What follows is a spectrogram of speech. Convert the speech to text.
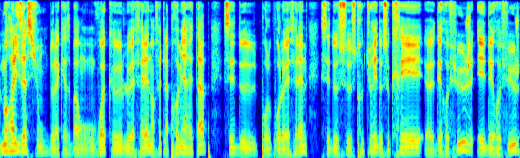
moralisation de la Casbah. On, voit que le FLN, en fait, la première étape, c'est de, pour, pour le FLN, c'est de se structurer, de se créer euh, des refuges et des refuges.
